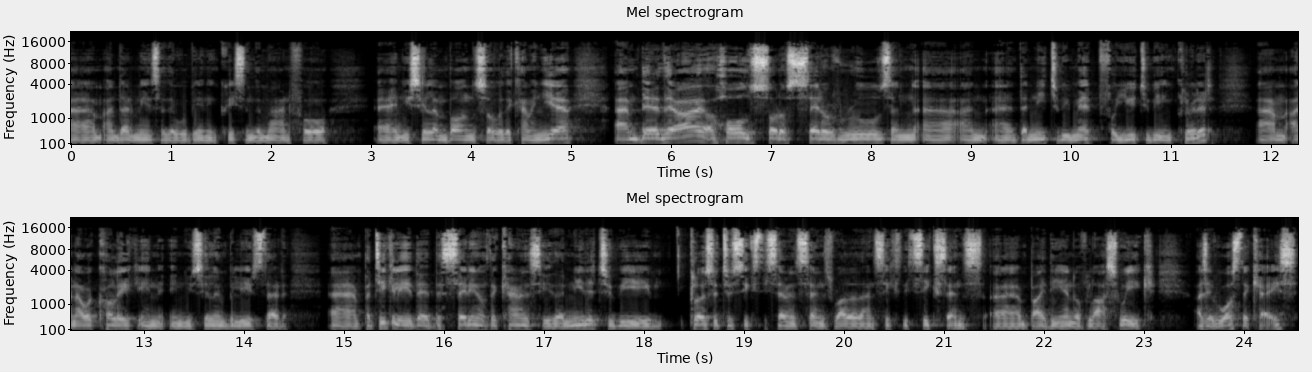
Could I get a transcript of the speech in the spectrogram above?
um, and that means that there will be an increase in demand for uh, New Zealand bonds over the coming year. Um, there, there are a whole sort of set of rules and uh, and uh, that need to be met for you to be included. Um, and our colleague in, in New Zealand believes that um, particularly the, the setting of the currency that needed to be closer to 67 cents rather than 66 cents uh, by the end of last week, as it was the case.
